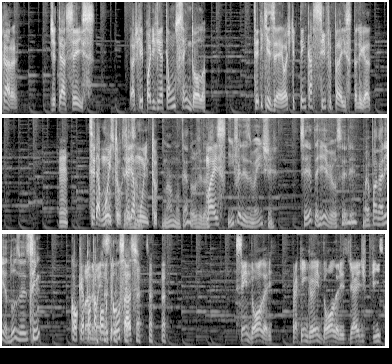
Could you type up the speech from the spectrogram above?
Cara, GTA 6, eu acho que ele pode vir até uns 100 dólares. Se ele quiser, eu acho que ele tem cacife pra isso, tá ligado? Hum. Seria muito? Seria muito. Não, não tenha dúvida. Mas, Infelizmente, seria terrível, seria. Mas eu pagaria duas vezes. sim, qualquer Mano, plataforma mas- que lançasse. 100 dólares. Pra quem ganha em dólares, já é difícil.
